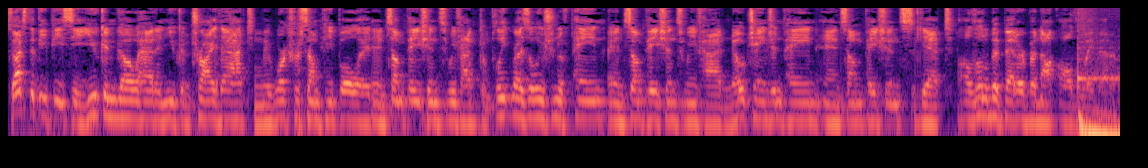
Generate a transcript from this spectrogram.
So that's the BPC. You can go ahead and you can try that. It works for some people. In some patients, we've had complete resolution of pain. In some patients, we've had no change in pain. And some patients get a little bit better, but not all the way better.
